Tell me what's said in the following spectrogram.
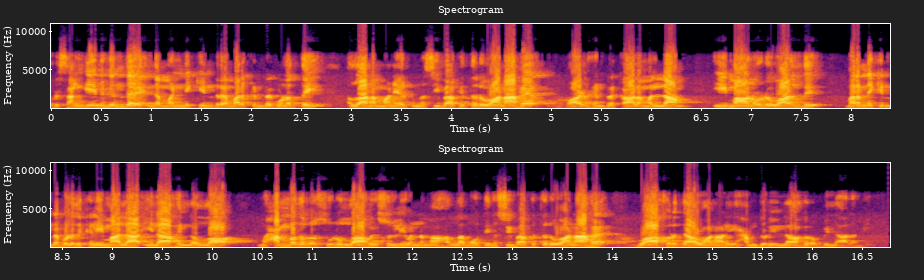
ஒரு சங்கை மிகுந்த இந்த மன்னிக்கின்ற மறக்கின்ற குணத்தை அல்லாஹ் நம் அனைவருக்கும் நசீபாக்கி தருவானாக. வாழ்கின்ற காலமெல்லாம் ஈமானோடு வாழ்ந்து மரணிக்கின்ற பொழுது கலிமா லா இலாஹ் இல்லல்லா முஹம்மது ரசூலுல்லாஹை சொல்லி வண்ணமாக அல்லாஹ் மோத்தி நசீபாக்கி தருவானாக. வாஹுர் தாவானாலி அலி அஹமதுல்லாஹி ரபில்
